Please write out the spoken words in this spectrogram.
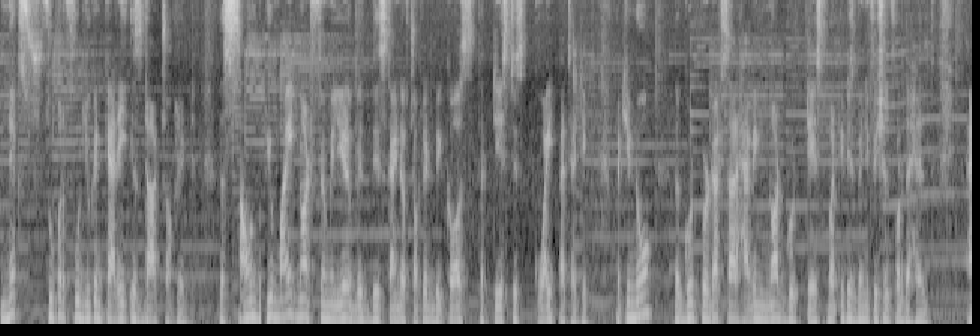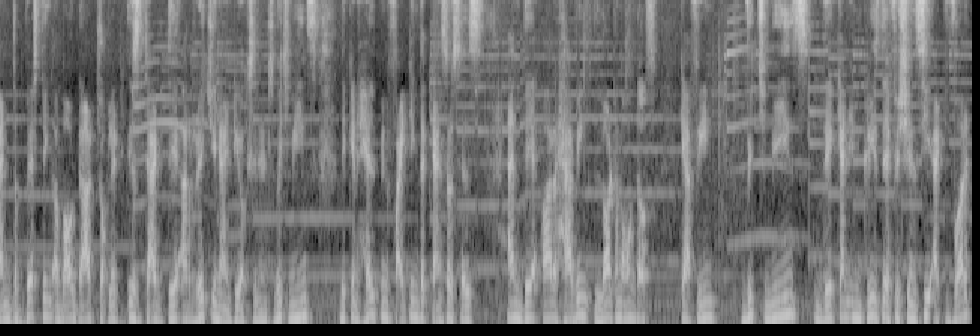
Next superfood you can carry is dark chocolate the sound you might not familiar with this kind of chocolate because the taste is quite pathetic. But you know the good products are having not good taste but it is beneficial for the health. And the best thing about dark chocolate is that they are rich in antioxidants which means they can help in fighting the cancer cells. And they are having lot amount of caffeine which means they can increase the efficiency at work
